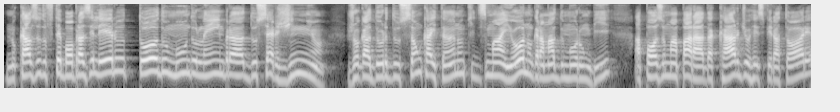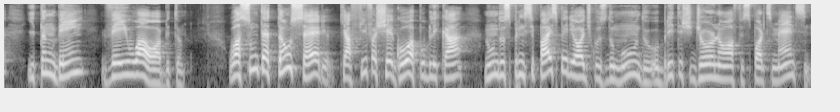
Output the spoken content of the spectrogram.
No caso do futebol brasileiro, todo mundo lembra do Serginho, jogador do São Caetano, que desmaiou no gramado do Morumbi após uma parada cardiorrespiratória e também veio a óbito. O assunto é tão sério que a FIFA chegou a publicar num dos principais periódicos do mundo, o British Journal of Sports Medicine,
